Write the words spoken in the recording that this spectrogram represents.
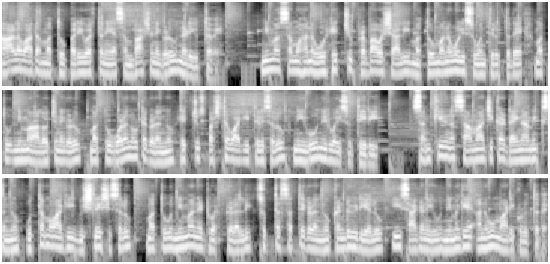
ಆಳವಾದ ಮತ್ತು ಪರಿವರ್ತನೆಯ ಸಂಭಾಷಣೆಗಳು ನಡೆಯುತ್ತವೆ. ನಿಮ್ಮ ಸಂವಹನವು ಹೆಚ್ಚು ಪ್ರಭಾವಶಾಲಿ ಮತ್ತು ಮನವೊಲಿಸುವಂತಿರುತ್ತದೆ ಮತ್ತು ನಿಮ್ಮ ಆಲೋಚನೆಗಳು ಮತ್ತು ಒಳನೋಟಗಳನ್ನು ಹೆಚ್ಚು ಸ್ಪಷ್ಟವಾಗಿ ತಿಳಿಸಲು ನೀವು ನಿರ್ವಹಿಸುತ್ತೀರಿ. ಸಂಕೀರ್ಣ ಸಾಮಾಜಿಕ ಡೈನಾಮಿಕ್ಸ್ ಅನ್ನು ಉತ್ತಮವಾಗಿ ವಿಶ್ಲೇಷಿಸಲು ಮತ್ತು ನಿಮ್ಮ ನೆಟ್ವರ್ಕ್ಗಳಲ್ಲಿ ಸುಪ್ತ ಸತ್ಯಗಳನ್ನು ಕಂಡುಹಿಡಿಯಲು ಈ ಸಾಗಣೆಯು ನಿಮಗೆ ಅನುವು ಮಾಡಿಕೊಡುತ್ತದೆ.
